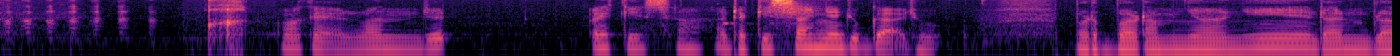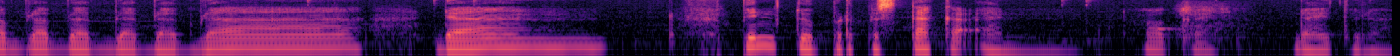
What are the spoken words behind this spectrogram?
Oke lanjut. Eh kisah. Ada kisahnya juga cuy berbara menyanyi dan bla bla bla bla bla bla dan pintu perpustakaan. Oke. Dah itulah.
